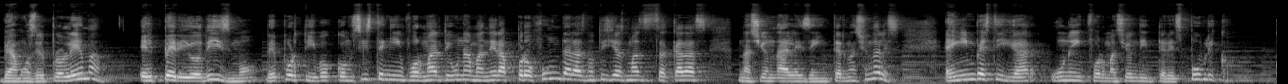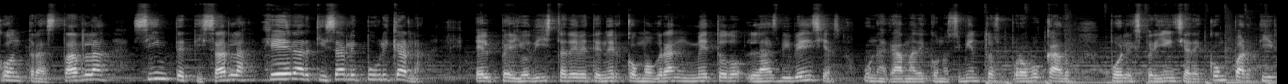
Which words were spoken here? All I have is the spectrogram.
Veamos el problema. El periodismo deportivo consiste en informar de una manera profunda las noticias más destacadas nacionales e internacionales, en investigar una información de interés público, contrastarla, sintetizarla, jerarquizarla y publicarla. El periodista debe tener como gran método las vivencias, una gama de conocimientos provocado por la experiencia de compartir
